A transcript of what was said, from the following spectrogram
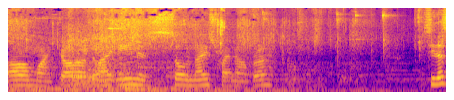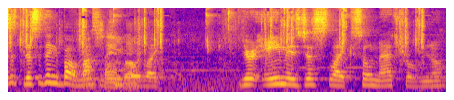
Oh my god, go. my aim is so nice right now, bro. See, that's that's the thing about mouse and saying, bro. keyboard. Like, your aim is just like so natural, you know.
